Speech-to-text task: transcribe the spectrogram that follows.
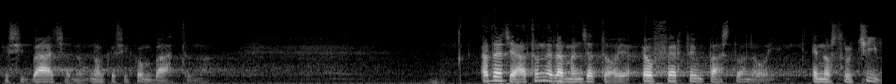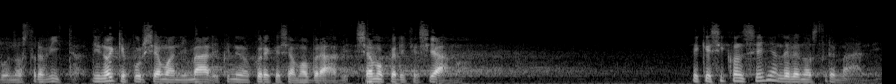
che si baciano, non che si combattono. Adagiato nella mangiatoia è offerto in pasto a noi, è nostro cibo, nostra vita, di noi che pur siamo animali, quindi non occorre che siamo bravi, siamo quelli che siamo e che si consegna nelle nostre mani.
